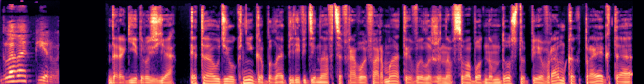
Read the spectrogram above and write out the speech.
Глава первая. Дорогие друзья, эта аудиокнига была переведена в цифровой формат и выложена в свободном доступе в рамках проекта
